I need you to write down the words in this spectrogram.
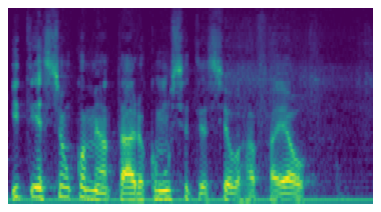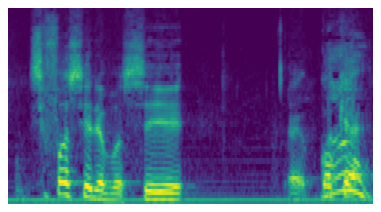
e tecer um comentário como você teceu, Rafael, se fosse ele a você, é, qualquer, não,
